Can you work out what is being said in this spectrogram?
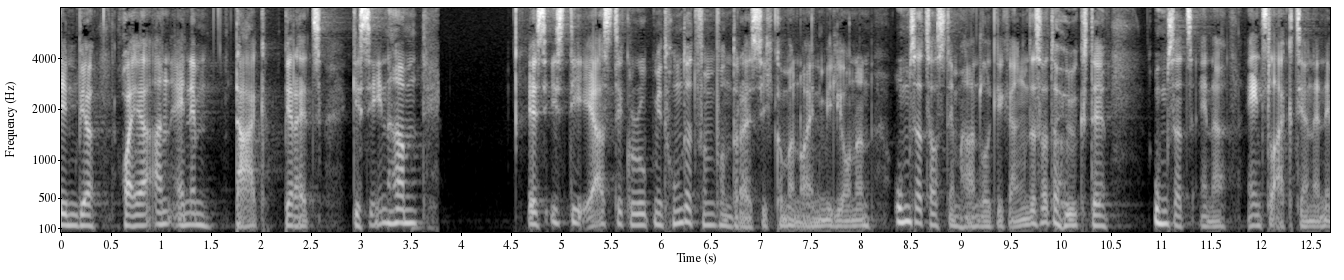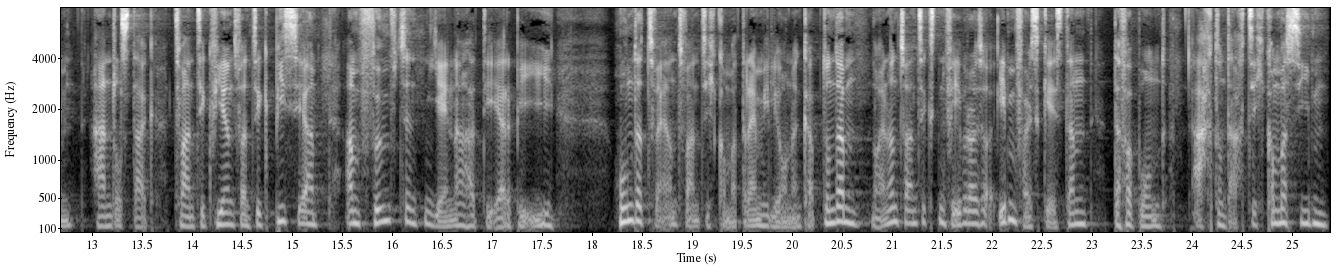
den wir heuer an einem Tag bereits gesehen haben. Es ist die erste Group mit 135,9 Millionen Umsatz aus dem Handel gegangen. Das war der höchste Umsatz einer Einzelaktie an einem Handelstag 2024. Bisher am 15. Jänner hat die RBI 122,3 Millionen gehabt und am 29. Februar, also ebenfalls gestern, der Verbund 88,7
